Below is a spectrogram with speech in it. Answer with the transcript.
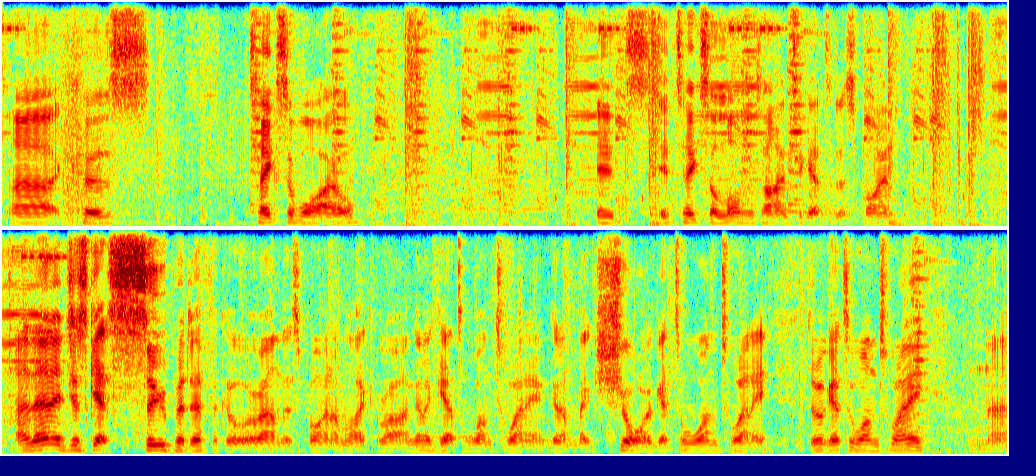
because uh, it takes a while. It's It takes a long time to get to this point. And then it just gets super difficult around this point. I'm like, right, I'm going to get to 120. I'm going to make sure I get to 120. Do I get to 120? Nah.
